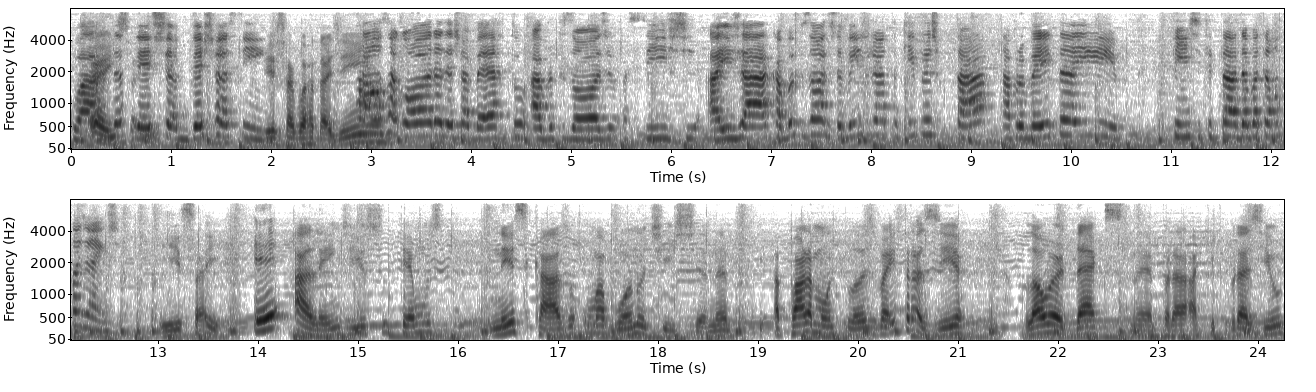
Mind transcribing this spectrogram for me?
guarda, é deixa, deixa assim... Deixa aguardadinho. Pausa agora, deixa aberto, abre o episódio, assiste, aí já acabou o episódio, você vem direto aqui para escutar, aproveita e finge que tá debatendo com a gente. Isso aí. E além disso, temos nesse caso uma boa notícia, né? A Paramount Plus vai trazer Lower Decks, né, para aqui para o Brasil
